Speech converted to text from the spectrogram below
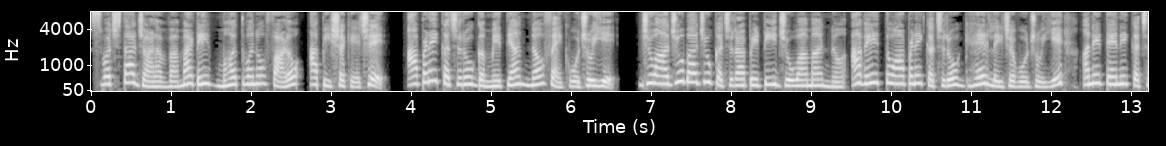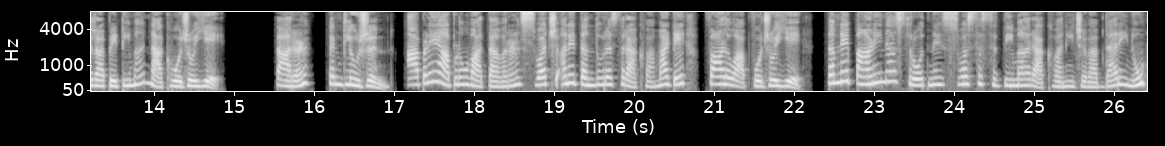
સ્વચ્છતા જાળવવા માટે મહત્વનો ફાળો આપી શકે છે. આપણે કચરો ગમે ત્યાં ન ફેંકવો જોઈએ. જો આજુબાજુ કચરાપેટી જોવામાં ન આવે તો આપણે કચરો ઘેર લઈ જવો જોઈએ અને તેને કચરાપેટીમાં નાખવો જોઈએ. તારણ કન્ક્લુઝન આપણે આપણું વાતાવરણ સ્વચ્છ અને તંદુરસ્ત રાખવા માટે ફાળો આપવો જોઈએ. તમને પાણીના સ્ત્રોતને સ્વસ્થ સ્થિતિમાં રાખવાની જવાબદારીનું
